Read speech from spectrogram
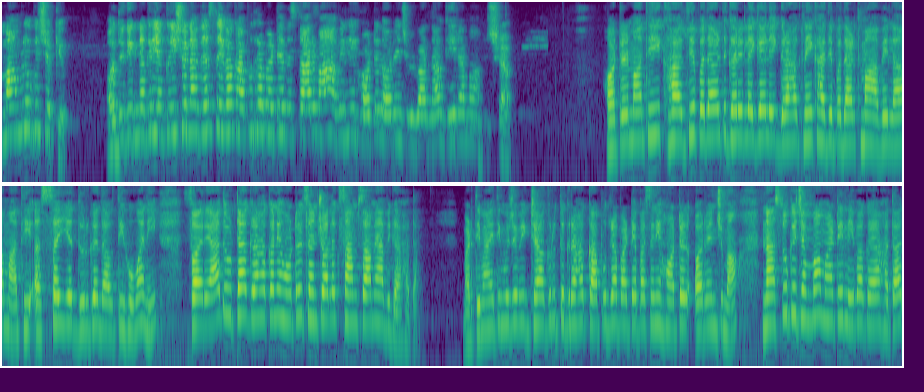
મામલો બચક્યો ઔદ્યોગિક નગરી અંકલેશ્વરના વ્યસ્ત એવા કાપુદ્રા પાટિયા વિસ્તારમાં આવેલી હોટેલ ઓરેન્જ વિવાદના ઘેરામાં આવી છે. હોટલમાંથી ખાદ્ય પદાર્થ ઘરે લઈ ગયેલ એક ગ્રાહકને ખાદ્ય પદાર્થમાં આવેલામાંથી અસહ્ય દુર્ગંધ આવતી હોવાની ફરિયાદ ઉઠતા ગ્રાહક અને હોટલ સંચાલક સામસામે આવી ગયા હતા. મળતી માહિતી મુજબ એક જાગૃત ગ્રાહક કાપુદ્રા પાટિયા પાસેની હોટલ ઓરેન્જમાં નાસ્તો કે જમવા માટે લેવા ગયા હતા.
